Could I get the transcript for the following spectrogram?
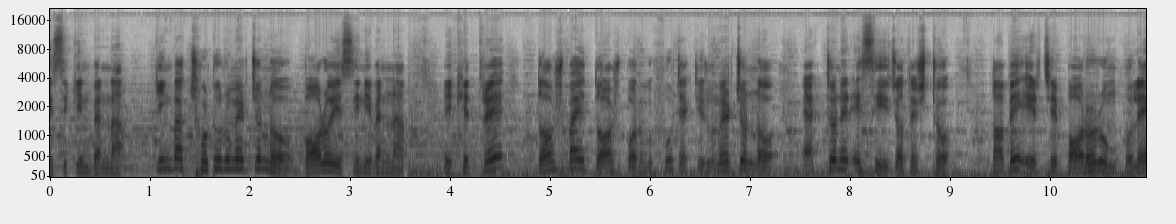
এসি কিনবেন না, কিংবা ছোট রুমের জন্য বড় এসি নেবেন না। এক্ষেত্রে দশ বাই দশ বর্গফুট একটি রুমের জন্য এক টনের এসি যথেষ্ট। তবে এর চেয়ে বড় রুম হলে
